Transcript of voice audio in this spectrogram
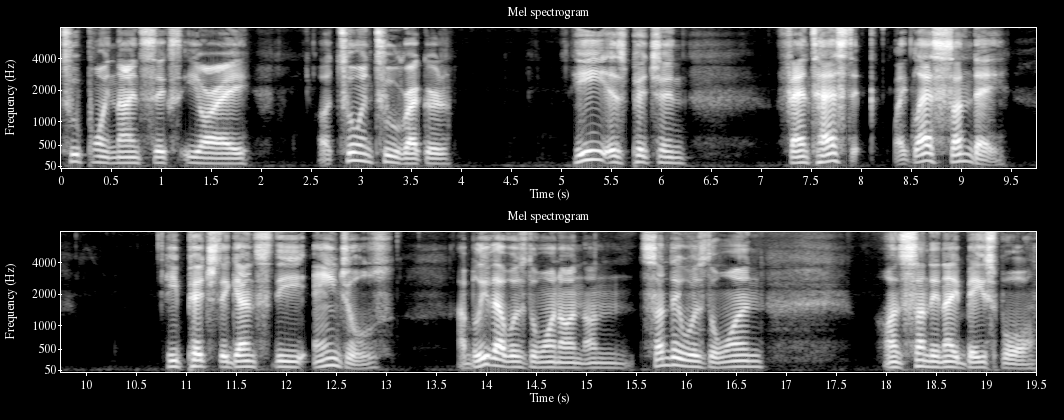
2.96 ERA, a 2 and 2 record. He is pitching fantastic. Like last Sunday, he pitched against the Angels. I believe that was the one on on Sunday was the one on Sunday night baseball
